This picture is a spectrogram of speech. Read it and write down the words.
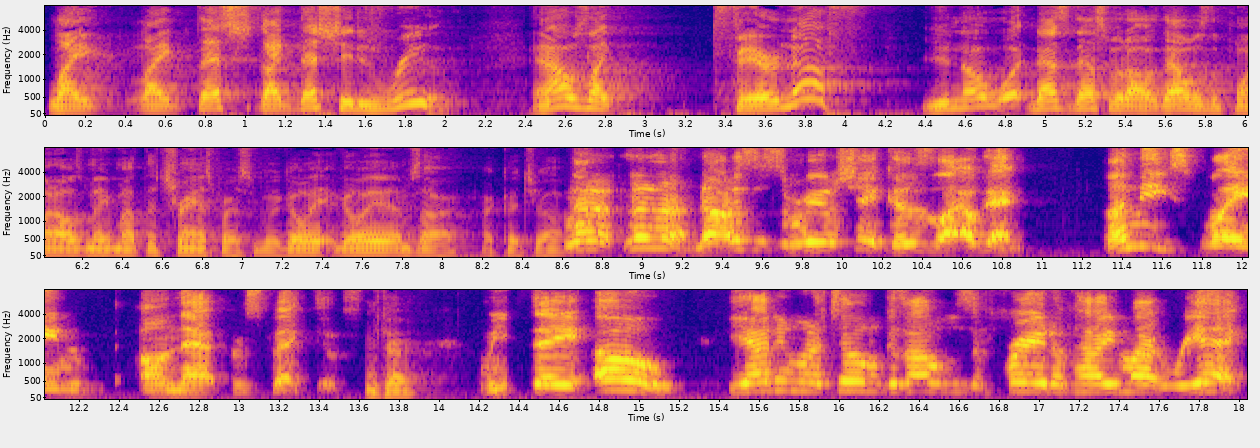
Like like that's like that shit is real. And i was like fair enough you know what that's that's what i was that was the point i was making about the trans person but go ahead go ahead i'm sorry i cut you off no, no, no, no, no, this is some real shit. Cause it's like, okay, let me explain on that perspective. okay When you say, oh, yeah, I didn't want to tell him because I was afraid of how he might react.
